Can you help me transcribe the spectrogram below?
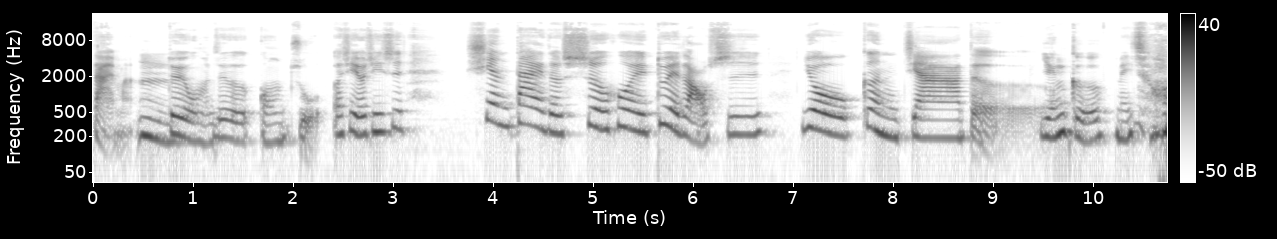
待嘛。嗯，对于我们这个工作，而且尤其是现代的社会，对老师又更加的严格。没错。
